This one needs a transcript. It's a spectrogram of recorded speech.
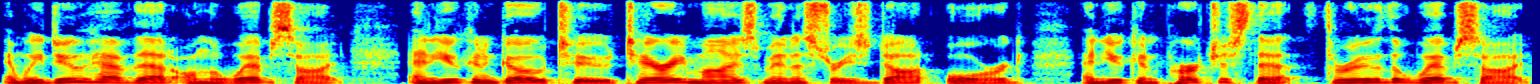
And we do have that on the website. And you can go to terrymizeministries.org and you can purchase that through the website.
